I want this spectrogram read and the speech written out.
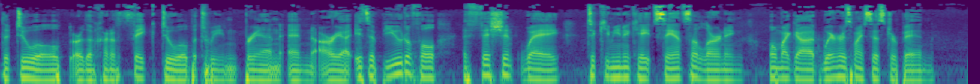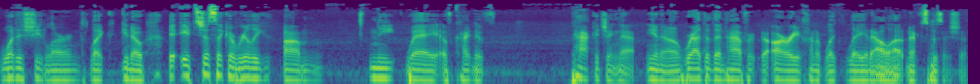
the duel or the kind of fake duel between Brienne and Arya is a beautiful, efficient way to communicate Sansa learning, oh my god, where has my sister been? What has she learned? Like, you know, it- it's just like a really um, neat way of kind of packaging that, you know, rather than have Arya kind of like lay it all out in exposition.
